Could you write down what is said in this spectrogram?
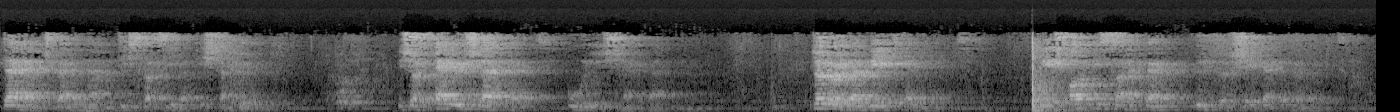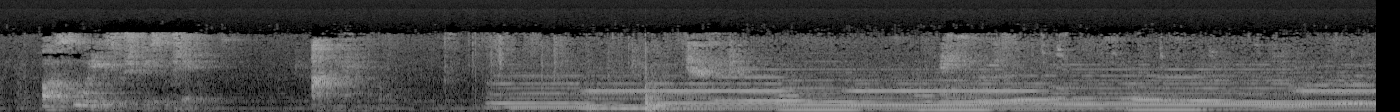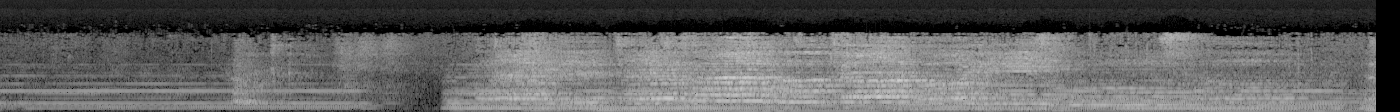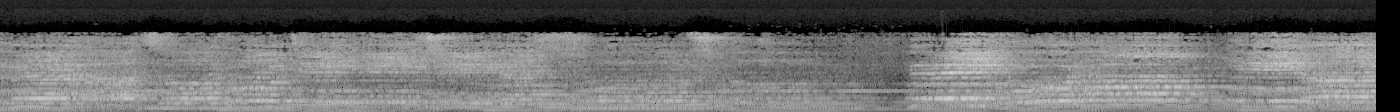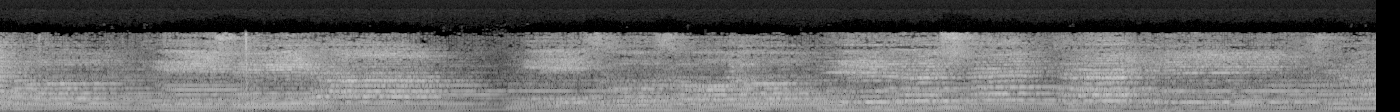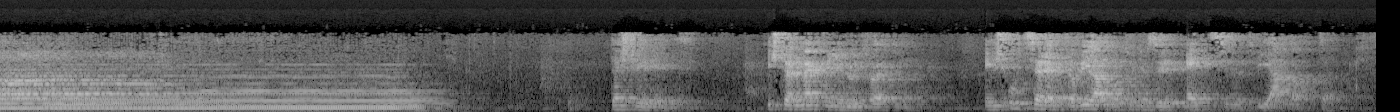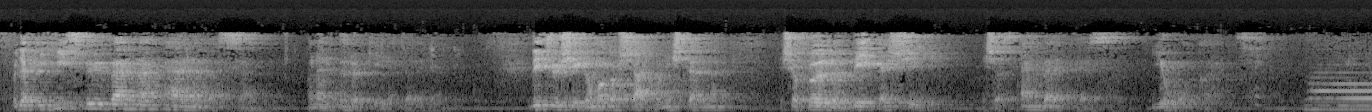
Teremts bennem tiszta szívet, Istenem, és az erős lelket újíts meg bennem. Töröld el védkeimet, és add vissza nekem üdvösséget örömét az Úr Jézus Krisztusért. Amen. Testvéreim, Isten megkönyörült rajtunk, és úgy szerette a világot, hogy az ő egyszülött fiát adta, hogy aki hisz ő benne, el ne vesszen, hanem örök élete legyen. Dicsőség a magasságban Istennek, és a földön békesség, és az emberekhez jó akarat.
